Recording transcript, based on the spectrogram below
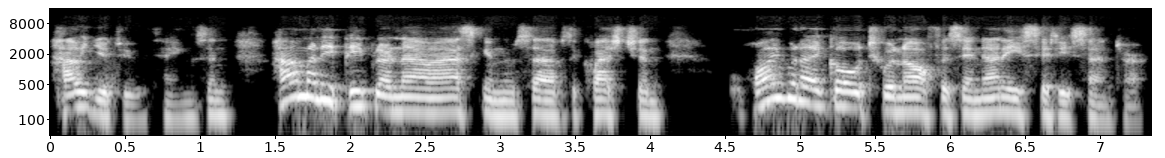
how you do things. And how many people are now asking themselves the question, why would I go to an office in any city centre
